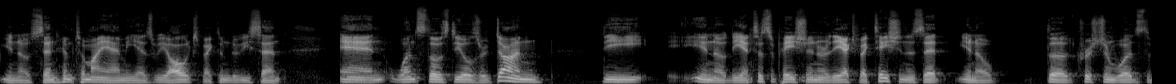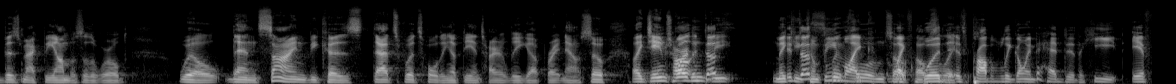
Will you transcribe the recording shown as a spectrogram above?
you know, send him to Miami as we all expect him to be sent. And once those deals are done, the you know the anticipation or the expectation is that you know the Christian Woods, the Bismack Biyombos of the world will then sign because that's what's holding up the entire league up right now. So like James Harden it does, be making it does seem like fool of himself like Wood is probably going to head to the Heat if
